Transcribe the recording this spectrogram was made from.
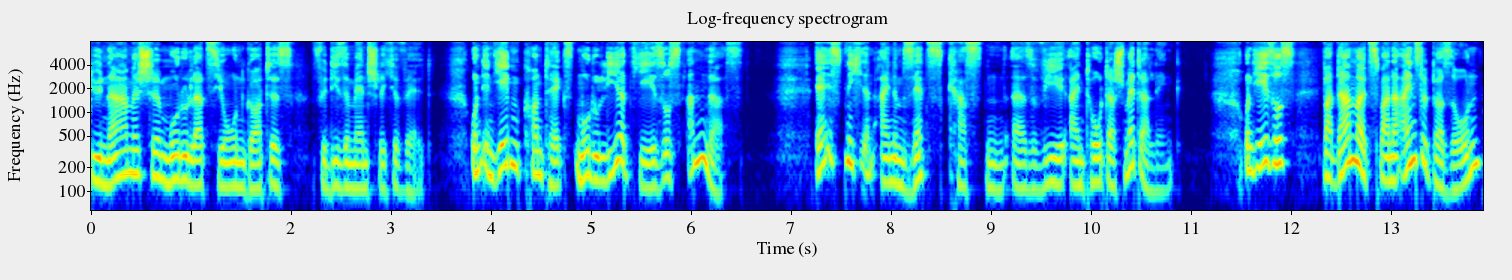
dynamische Modulation Gottes für diese menschliche Welt. Und in jedem Kontext moduliert Jesus anders. Er ist nicht in einem Setzkasten, also wie ein toter Schmetterling. Und Jesus war damals zwar eine Einzelperson,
